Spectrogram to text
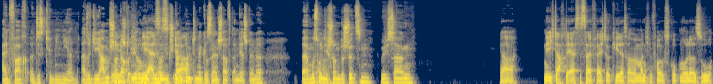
einfach äh, diskriminieren. Also die haben schon nee, noch ihren, nee, also ihren Standpunkt ja. in der Gesellschaft an der Stelle. Äh, muss ja. man die schon beschützen, würde ich sagen. Ja. Nee, ich dachte erst, es sei vielleicht okay, dass man mit manchen Volksgruppen oder so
